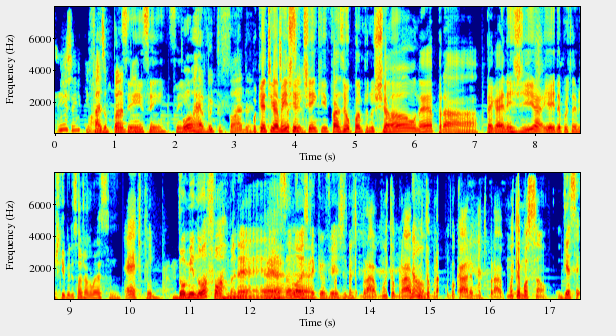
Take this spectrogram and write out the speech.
Sim, sim. e faz o pump? Sim, sim, sim. Porra, é muito foda. Porque antigamente Tipo ele assim. tinha que fazer o pump no chão, né? Pra pegar energia. E aí depois do time skip ele só joga o bracinho. É, tipo, dominou a forma, né? É, É, essa a é. lógica que eu vejo. né? Muito bravo, muito bravo, Não. muito bravo, cara. É. Muito bravo. Muita emoção. Se-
